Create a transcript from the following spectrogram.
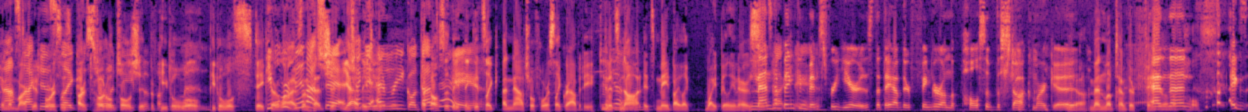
the and the market is, forces like, are total bullshit, but people fucking will people will stake People their lives on that that shit. Yeah, check they it do. every goddamn but also they think it's like a natural force like gravity, and it's Yeah. not. It's made by like white billionaires. Men have been convinced for years that they have their finger on the pulse of the stock market. yeah, men love to have their finger on And the then pulse. ex-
